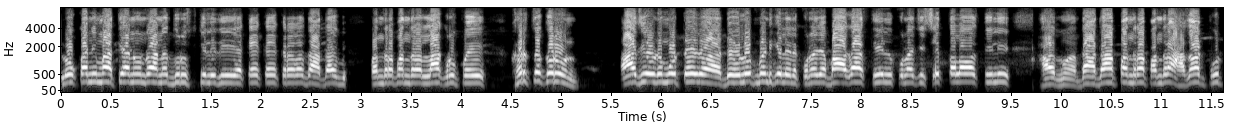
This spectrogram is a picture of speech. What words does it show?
लोकांनी माती आणून राहणं दुरुस्त केली ती. एका एका एकराला दहा पंधरा पंधरा लाख रुपये खर्च करून आज एवढं मोठं डेव्हलपमेंट केलेलं आहे. कुणाच्या बागा असतील कुणाचे शेततलाव असतील हा पंधरा पंधरा हजार फूट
